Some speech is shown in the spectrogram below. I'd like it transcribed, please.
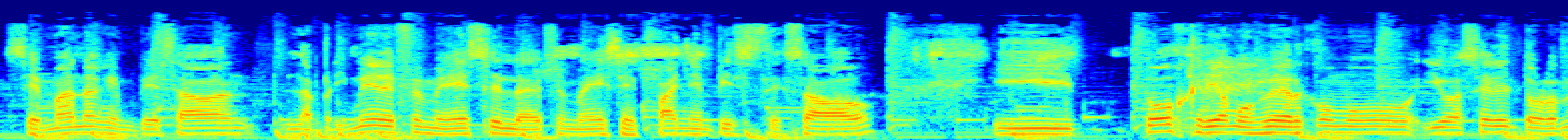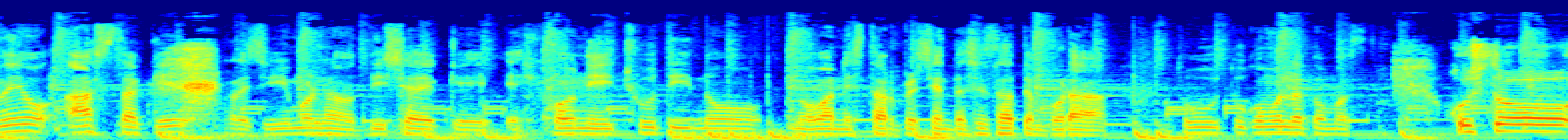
semana que empezaban la primera FMS. La FMS España empieza este sábado. Y todos queríamos ver cómo iba a ser el torneo hasta que recibimos la noticia de que Escone y Chuti no, no van a estar presentes esta temporada. ¿Tú, tú cómo la tomas? Justo,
